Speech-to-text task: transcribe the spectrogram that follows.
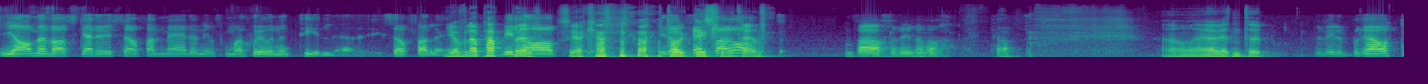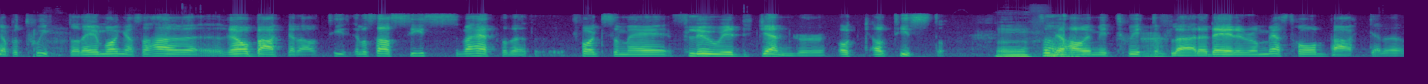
Ja, men vad ska du i så fall med den informationen till? eh, I så fall? Jag vill ha papper Vill ha- så jag kan ha tolkningsföreträde. Varför vill du ha? Ja. Ja, jag vet inte. Du vill bråka på Twitter. Det är många så här eh, råbarkade eller så här cis, vad heter det? Folk som är fluid gender och autister. Mm. Som jag har i mitt Twitterflöde. Det är de mest hårdbarkade,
